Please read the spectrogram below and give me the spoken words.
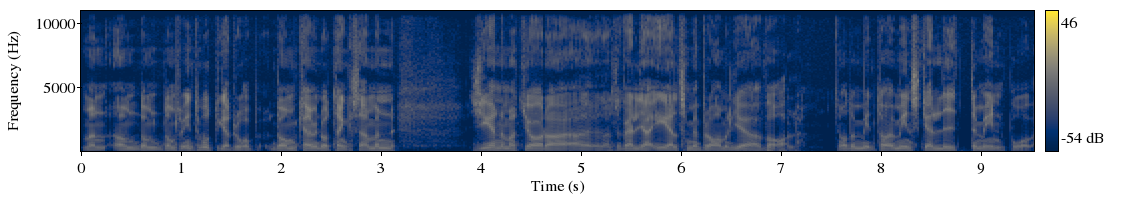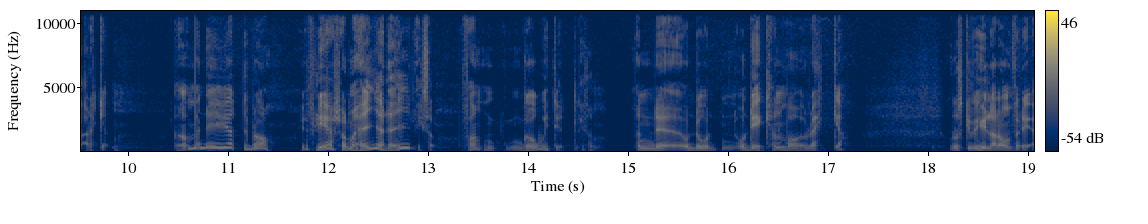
Men om de, de som inte bott i garderob, de kan ju då tänka så här, men genom att göra, eh, att välja el som är bra miljöval, ja då tar minskar lite min påverkan. Ja men det är ju jättebra, ju fler som hejar dig liksom. Fan, go with it liksom. Men det, och, då, och det kan vara räcka. Och då ska vi hylla dem för det.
